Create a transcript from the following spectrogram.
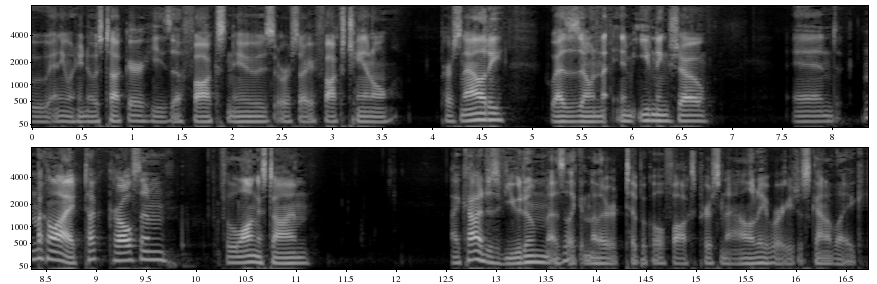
Who anyone who knows Tucker, he's a Fox News or sorry Fox Channel personality who has his own evening show. And I'm not gonna lie, Tucker Carlson, for the longest time, I kind of just viewed him as like another typical Fox personality, where he's just kind of like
